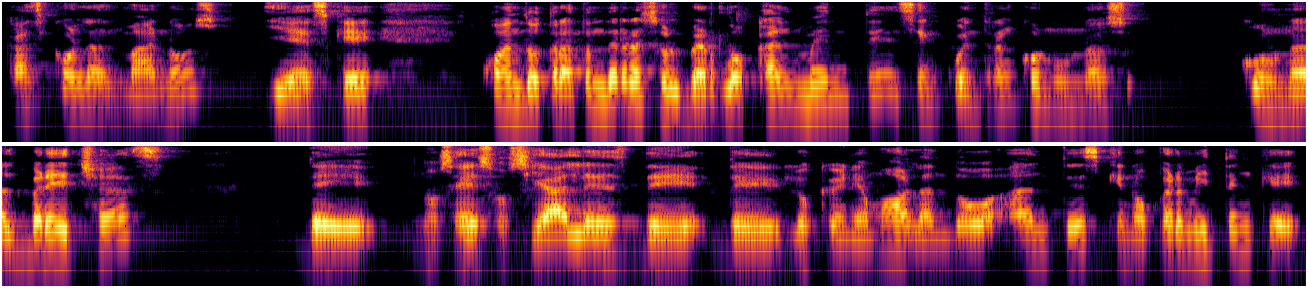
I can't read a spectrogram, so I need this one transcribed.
casi con las manos, y es que cuando tratan de resolver localmente se encuentran con unas, con unas brechas de, no sé, sociales, de, lo que veníamos hablando antes, que no permiten que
